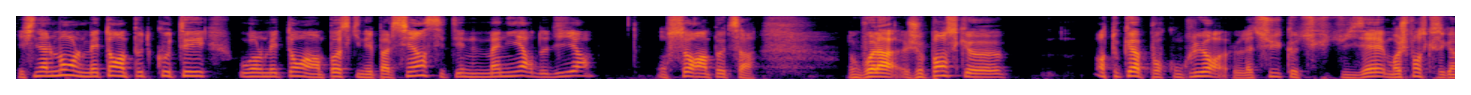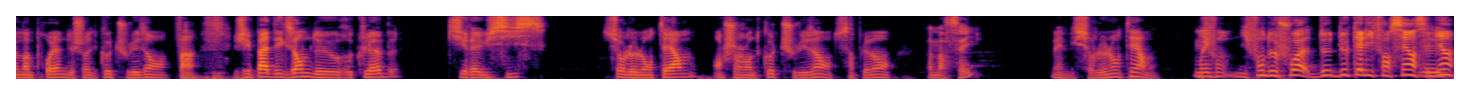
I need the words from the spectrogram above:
Et finalement, en le mettant un peu de côté ou en le mettant à un poste qui n'est pas le sien, c'était une manière de dire on sort un peu de ça. Donc voilà, je pense que, en tout cas, pour conclure là-dessus, que tu, tu disais, moi je pense que c'est quand même un problème de changer de coach tous les ans. Enfin, j'ai pas d'exemple de clubs qui réussissent sur le long terme en changeant de coach tous les ans, tout simplement. À Marseille? Mais, mais sur le long terme. Ils, Oui. font, ils font deux fois, deux, deux qualifs anciens, c'est Mm. bien.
